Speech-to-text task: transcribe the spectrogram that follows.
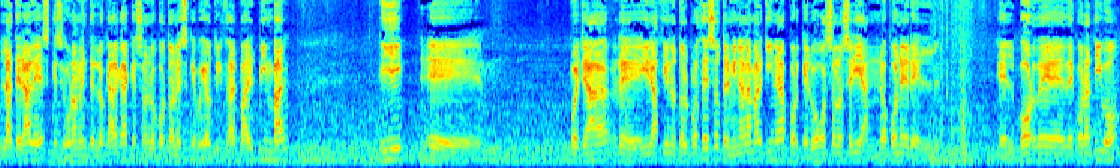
laterales, que seguramente es lo que haga, que son los botones que voy a utilizar para el pinball y eh, pues ya ir haciendo todo el proceso, termina la máquina porque luego solo sería no poner el, el borde decorativo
